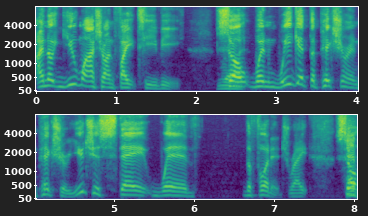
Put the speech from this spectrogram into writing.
I know you watch on FITE TV. So Right. when we get the picture in picture, you just stay with the footage, right? So as-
